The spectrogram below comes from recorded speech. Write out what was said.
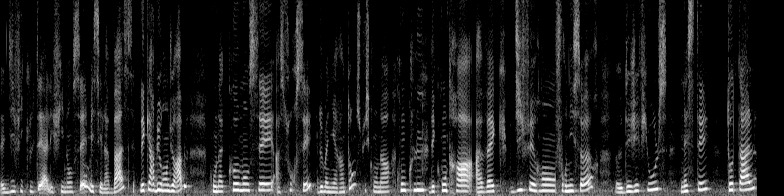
la difficulté à les financer, mais c'est la base. Les carburants durables, qu'on a commencé à sourcer de manière intense, puisqu'on a conclu des contrats avec différents fournisseurs, euh, DG Fuels, Nesté, Total.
